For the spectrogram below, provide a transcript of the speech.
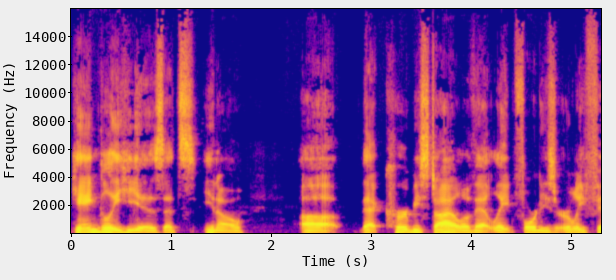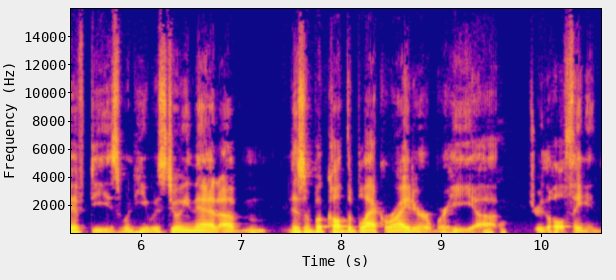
gangly he is. That's, you know, uh, that Kirby style of that late 40s, early 50s when he was doing that. Uh, there's a book called The Black Rider where he uh, drew the whole thing in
